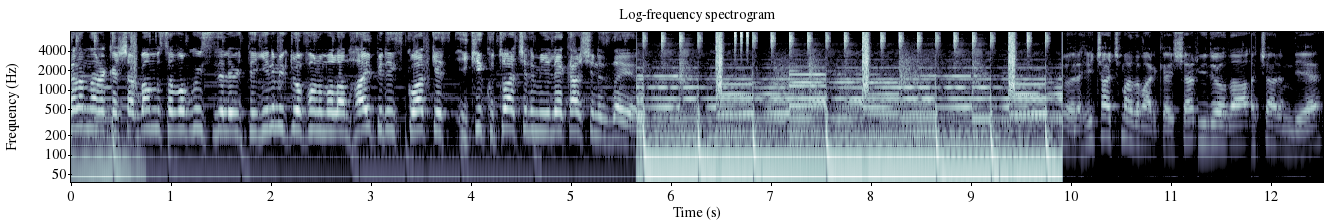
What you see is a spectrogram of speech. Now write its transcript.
Selamlar arkadaşlar ben Mustafa bugün sizlerle birlikte yeni mikrofonum olan HyperX Quadcast 2 kutu açılımı ile karşınızdayım. Böyle hiç açmadım arkadaşlar videoda açarım diye.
